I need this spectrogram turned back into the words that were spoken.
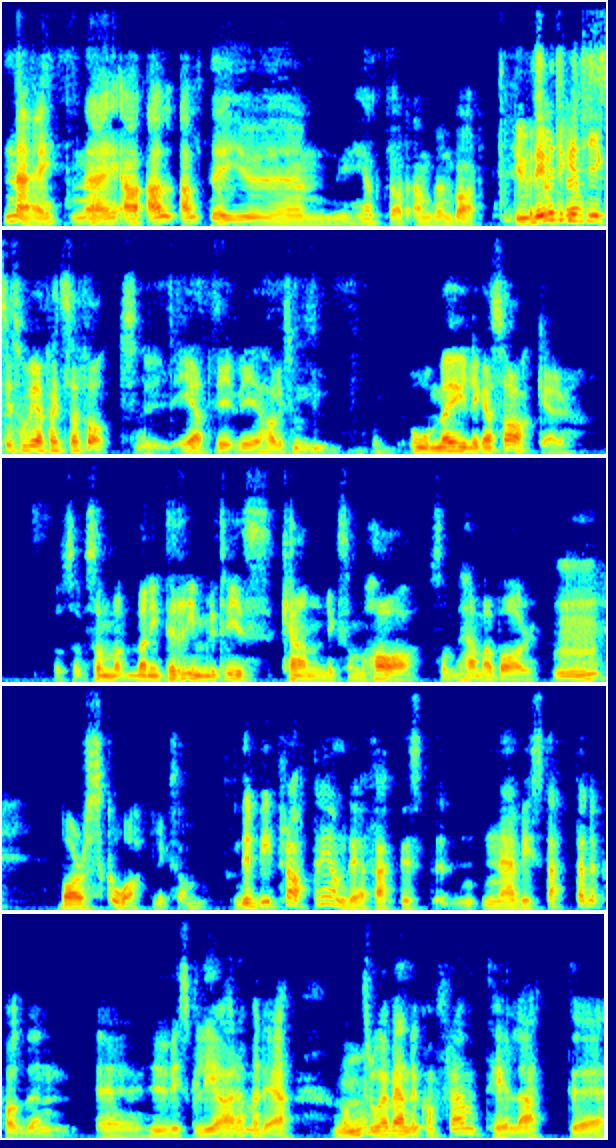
nej, nej, all, all, allt är ju eh, helt klart användbart. Gul Det är lite kritik som vi faktiskt har fått. I att vi, vi har liksom omöjliga saker. Som, man inte rimligtvis kan liksom ha som hemmabar Mm. barskåp. Liksom. Det, vi pratade ju om det faktiskt när vi startade podden, eh, hur vi skulle göra med det. Mm. Och tror jag vi ändå kom fram till att eh,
